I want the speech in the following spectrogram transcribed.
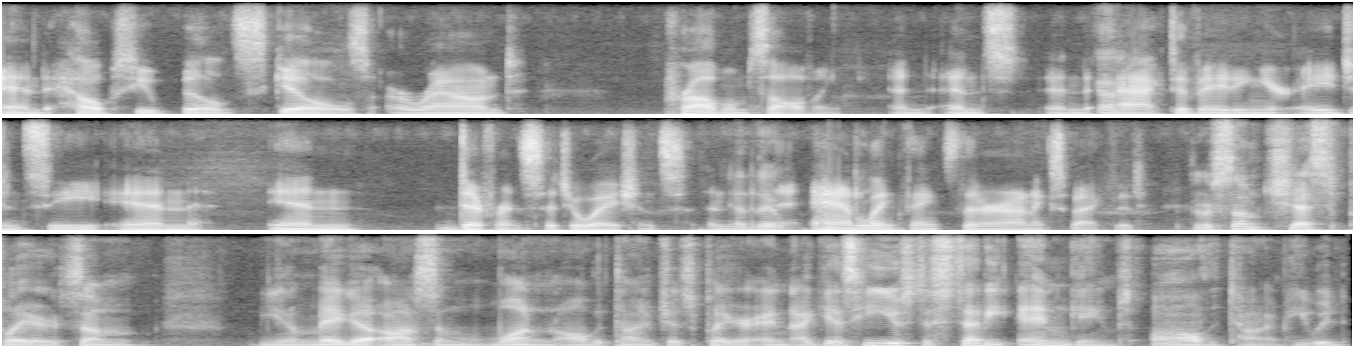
and helps you build skills around problem solving and and and Yeah. activating your agency in in different situations and Yeah, handling things that are unexpected. there was some chess player, some you know mega awesome one all the time chess player, and I guess he used to study end games all the time. He would,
